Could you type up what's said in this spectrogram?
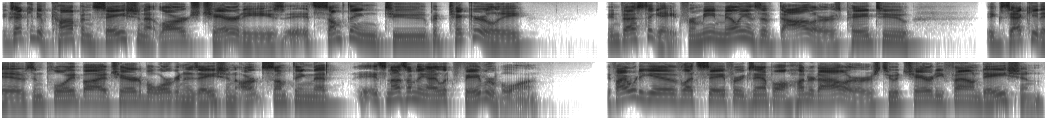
Executive compensation at large charities, it's something to particularly investigate. For me, millions of dollars paid to executives employed by a charitable organization aren't something that it's not something I look favorable on. If I were to give, let's say, for example, $100 to a charity foundation,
